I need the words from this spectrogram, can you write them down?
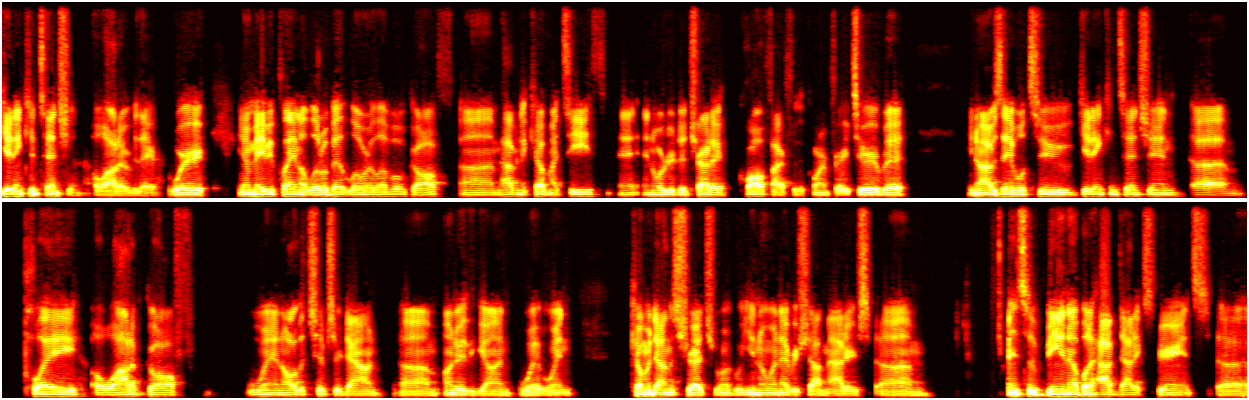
get in contention a lot over there where, you know, maybe playing a little bit lower level of golf, um, having to cut my teeth in, in, order to try to qualify for the Korn Ferry Tour. But, you know, I was able to get in contention, um, play a lot of golf when all the chips are down um, under the gun, when, when, coming down the stretch, when, you know, when every shot matters. Um, and so being able to have that experience uh,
